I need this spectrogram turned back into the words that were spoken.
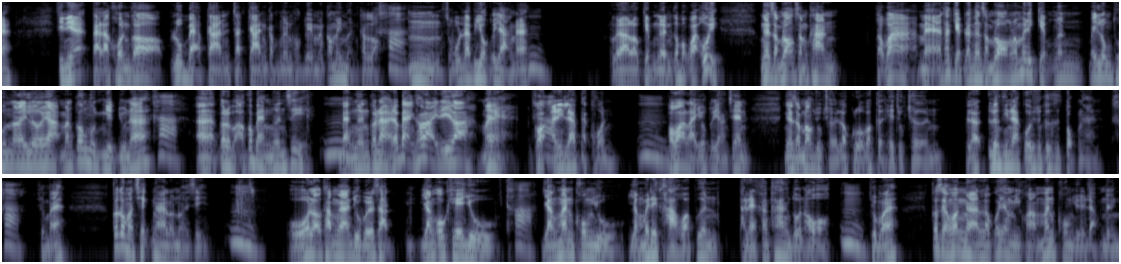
ทีเนี้ยแต่ละคนก็รูปแบบการจัดการกับเงินของตัวเองมันก็ไม่เหมือนกันหรอก ค่ะ อืมสมมตินะพี่ยกตัวอย่างนะ อืม เวลาเราเก็บเงินก็บอกว่า อุ้ย เงินสำรองสำคัญ แต่ว่าแหมถ้าเก็บแต่เงินสำรองแล้วไม่ได้เก็บเงินไปลงทุนอะไรเลยอะมันก็หงุดหงิดอยู่นะค่ะ อ่าก็เลยบอกเอาก็แบ่งเงินสิอืม แบ่งเงินก็ได้ แล้วแบ่งเท่าไหร่ดีล่ะแม่ก็ค่ะ อันนี้แล้วแต่คน อืม เพราะว่าอะไรยกตัวอย่างเช่น เงินสำรองฉุกเฉินเรากลัวว่าเกิดเหตุฉุกเฉิน แล้วเรื่องที่น่ากลัวที่สุดก็คือตกงานค่ะ ถูกไหมก็ต้องมาเช็คงานเราหน่อยสิ อืมโอ้เราทำงานอยู่บริษัทยังโอเคอยู่ ค่ะ ยังมั่นคงอยู่ ยังไม่ได้ข่าวว่าเพื่อนแผนกข้างๆ โดนเอาออกอืมถูกไหมก็แสดงว่างานเราก็ยังมีความมั่นคงอยู่ในระดับหนึ่ง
